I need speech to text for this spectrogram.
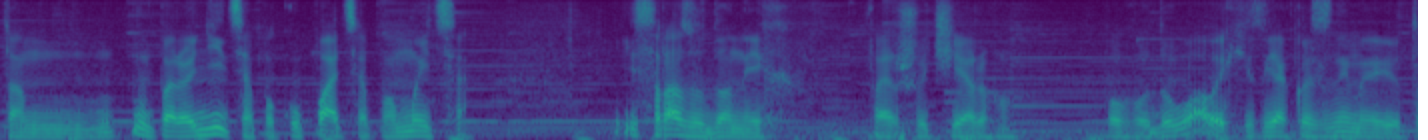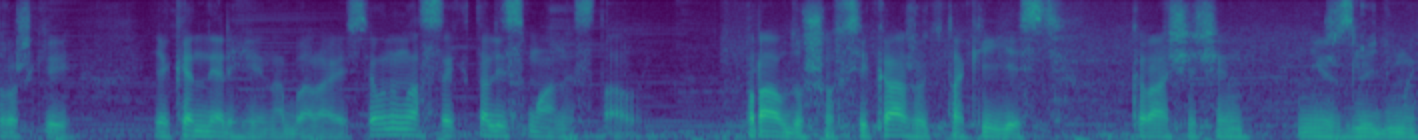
там, ну, переодіться, покупатися, помитися. І одразу до них в першу чергу погодував їх і якось з ними трошки як енергії набираюся. Вони у нас як талісмани стали. Правду, що всі кажуть, так і є краще, ніж з людьми.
